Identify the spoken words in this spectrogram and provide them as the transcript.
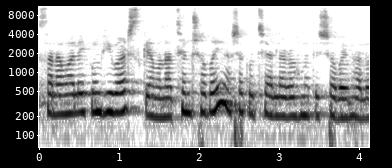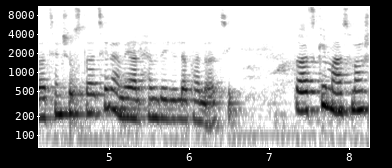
আসসালামু আলাইকুম ভিউয়ার্স, কেমন আছেন সবাই? আশা করছি আল্লাহ রহমতের সবাই ভালো আছেন, সুস্থ আছেন, আমি আলহামদুলিল্লাহ ভালো আছি। তো আজকে মাছ, মাংস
